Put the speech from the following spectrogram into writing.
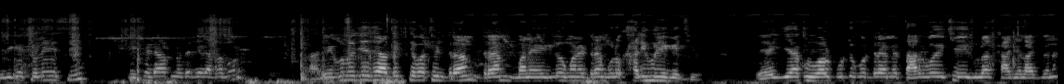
এদিকে চলে এসেছি সাইডে আপনাদেরকে দেখাবো। আর এগুলো যে যা দেখতে পাচ্ছেন ড্রাম ড্রাম মানে এগুলো মানে ড্রামগুলো খালি হয়ে গেছে। এই যে এখন অল্পটুকু ড্রামে তার রয়েছে, এগুলো আর কাজে লাগবে না।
